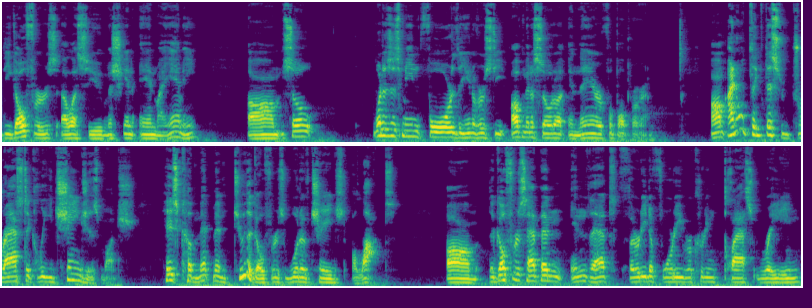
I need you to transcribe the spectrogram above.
the Gophers, LSU, Michigan, and Miami. Um, so, what does this mean for the University of Minnesota and their football program? Um, I don't think this drastically changes much. His commitment to the Gophers would have changed a lot. Um, the Gophers have been in that 30 to 40 recruiting class rating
